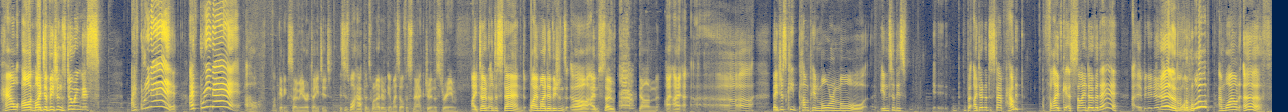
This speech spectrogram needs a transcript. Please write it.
How are my divisions doing this? I have green air! I have green air! Oh, I'm getting so irritated. This is what happens when I don't get myself a snack during the stream. I don't understand why my divisions... Oh, I'm so done. I... I uh, they just keep pumping more and more into this... But I don't understand. How did five get assigned over there? And why on earth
